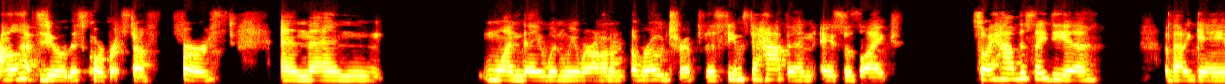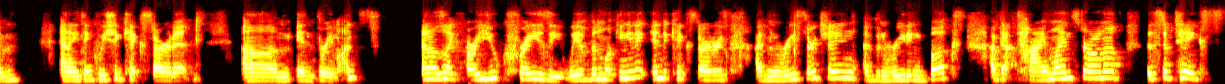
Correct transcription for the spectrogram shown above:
I'll have to do this corporate stuff first and then one day when we were on a, a road trip, this seems to happen. Ace was like, So I have this idea about a game, and I think we should kickstart it um, in three months. And I was like, Are you crazy? We have been looking in, into Kickstarters. I've been researching, I've been reading books, I've got timelines drawn up. This stuff takes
